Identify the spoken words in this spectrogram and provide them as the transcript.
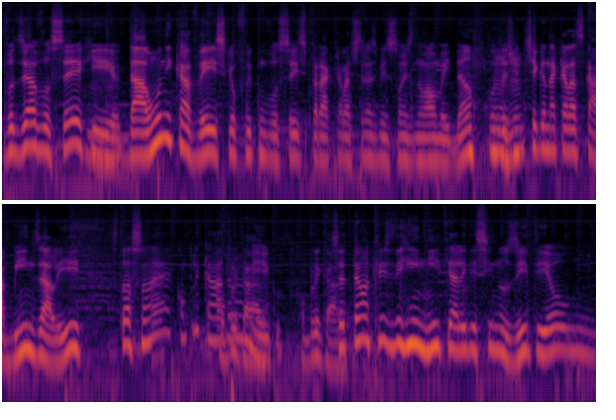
Vou dizer a você que Uhum. da única vez que eu fui com vocês para aquelas transmissões no Almeidão, quando a Uhum. gente chega naquelas cabines ali, a situação é complicada, meu Complicado. amigo. Complicado. Você tem uma crise de rinite ali, de sinusite, e eu, um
